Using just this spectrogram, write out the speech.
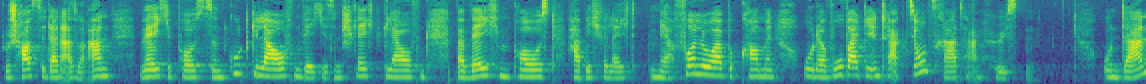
Du schaust dir dann also an, welche Posts sind gut gelaufen, welche sind schlecht gelaufen, bei welchem Post habe ich vielleicht mehr Follower bekommen oder wo war die Interaktionsrate am höchsten. Und dann,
